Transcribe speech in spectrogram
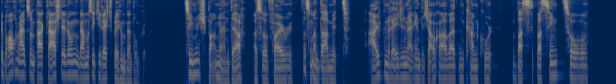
Wir brauchen halt so ein paar Klarstellungen, da muss sich die Rechtsprechung dann drum kümmern. Ziemlich spannend, ja. Also vor allem, dass man da mit alten Regeln eigentlich auch arbeiten kann. Cool. Was, was sind so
